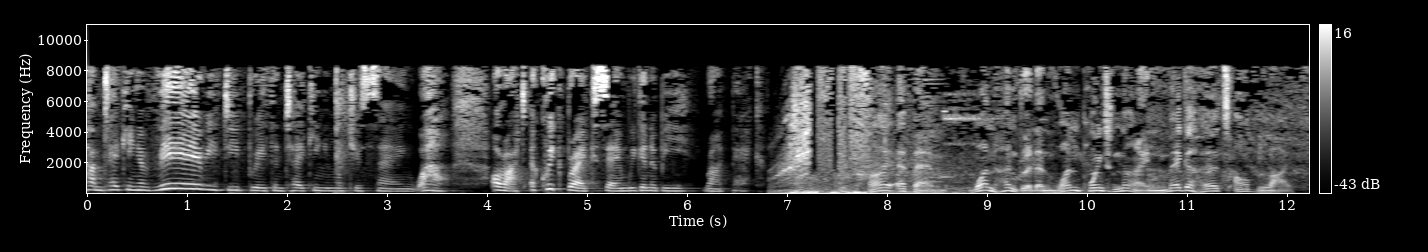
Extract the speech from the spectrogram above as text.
I'm taking a very deep breath and taking in what you're saying. Wow. All right. A quick break, Sam. We're going to be right back. Chai FM, 101.9 megahertz of life.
